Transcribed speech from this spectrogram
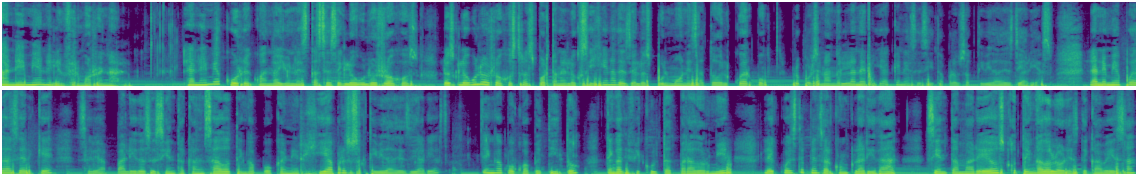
Anemia en el enfermo renal. La anemia ocurre cuando hay una escasez de glóbulos rojos. Los glóbulos rojos transportan el oxígeno desde los pulmones a todo el cuerpo, proporcionándole la energía que necesita para sus actividades diarias. La anemia puede hacer que se vea pálido, se sienta cansado, tenga poca energía para sus actividades diarias, tenga poco apetito, tenga dificultad para dormir, le cueste pensar con claridad, sienta mareos o tenga dolores de cabeza,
